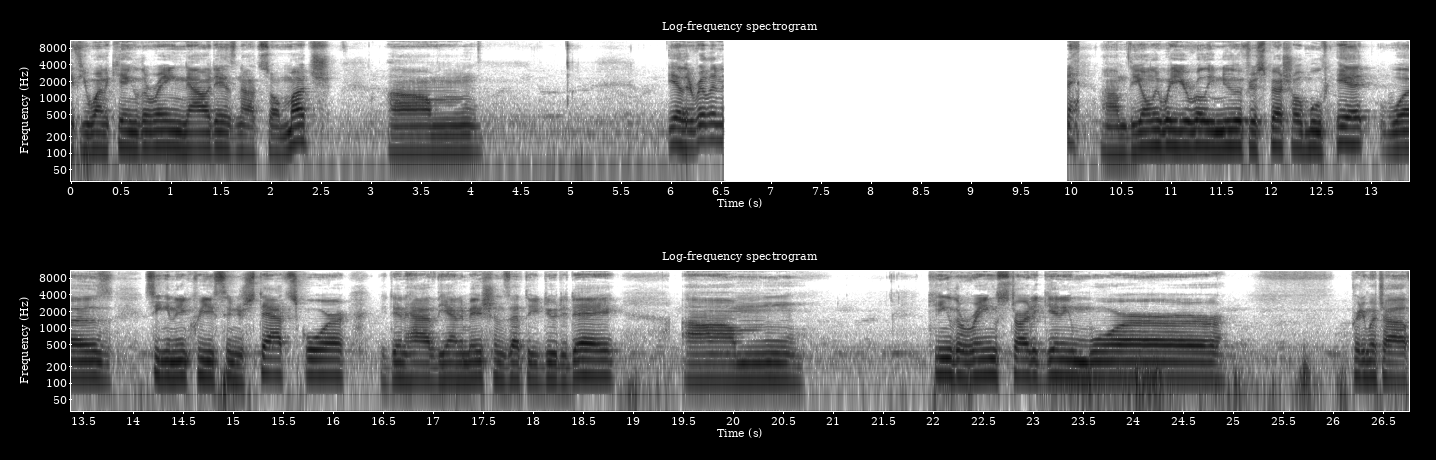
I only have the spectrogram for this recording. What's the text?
if you want a king of the ring nowadays not so much um, yeah they're really Um, the only way you really knew if your special move hit was seeing an increase in your stat score. You didn't have the animations that they do today. Um, King of the Ring started getting more pretty much a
